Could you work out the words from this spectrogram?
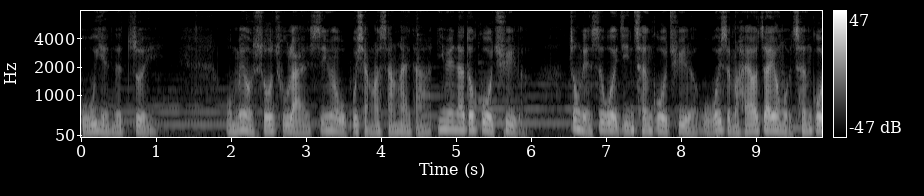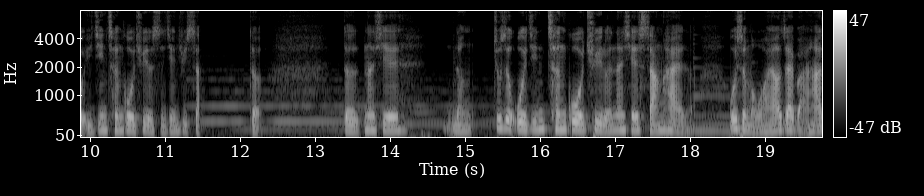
无言的罪。我没有说出来，是因为我不想要伤害他，因为那都过去了。重点是我已经撑过去了，我为什么还要再用我撑过已经撑过去的时间去伤的的那些？能就是我已经撑过去了那些伤害了，为什么我还要再把他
